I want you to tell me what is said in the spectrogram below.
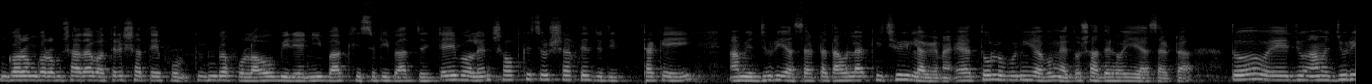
গরম গরম সাদা ভাতের সাথে ফুল কিংবা পোলাও, বিরিয়ানি বা খিচুড়ি ভাত যেটাই বলেন, সব কিছুর সাথে যদি থাকে আমের ঝুরি আচারটা, তাহলে আর কিছুই লাগে না। এত লোভনীয় এবং এত স্বাদের হয় এই আচারটা। তো এই যে আমের ঝুরি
